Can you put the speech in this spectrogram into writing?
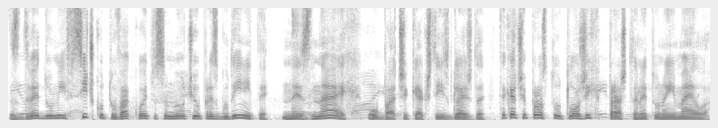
С две думи всичко това, което съм научил през годините. Не знаех обаче как ще изглежда, така че просто отложих пращането на имейла.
